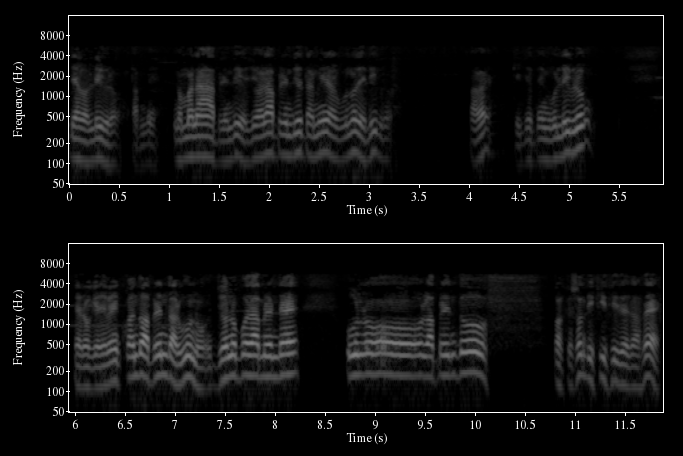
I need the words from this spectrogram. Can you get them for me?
de los libros también. No me han aprendido, yo he aprendido también algunos de libros. ¿Sabes? Que yo tengo un libro, pero que de vez en cuando aprendo algunos. Yo no puedo aprender, uno lo aprendo porque son difíciles de hacer.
